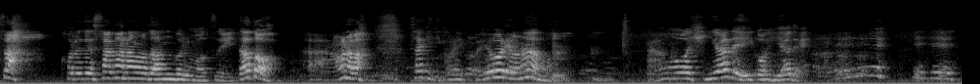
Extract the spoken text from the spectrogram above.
さあこれで魚の段取りもついたと。あほなまあ先にこれいっぱい弱るよなもう。あもう冷やで行こう冷やで。えー、えー。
